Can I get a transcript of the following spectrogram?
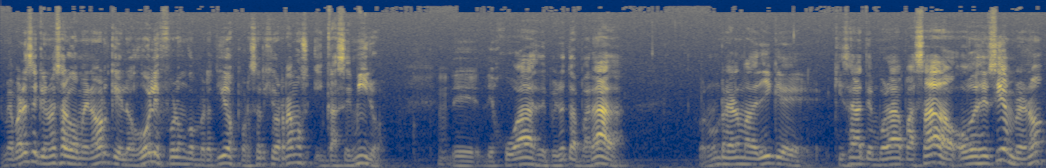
me parece que no es algo menor que los goles fueron convertidos por Sergio Ramos y Casemiro, de, de jugadas de pelota parada. Con un Real Madrid que quizá la temporada pasada, o desde siempre, ¿no?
